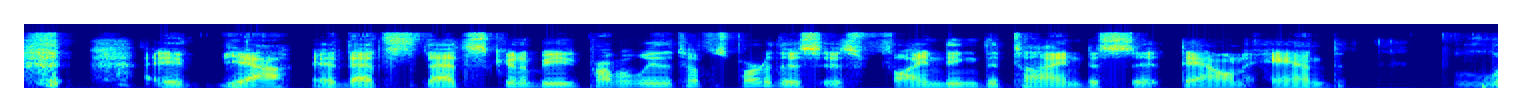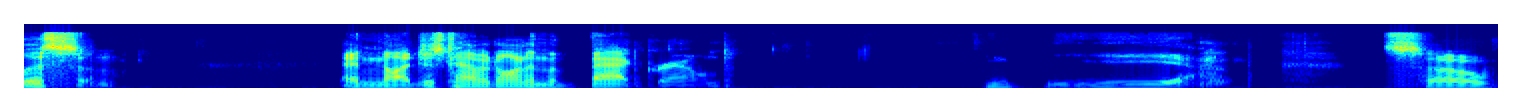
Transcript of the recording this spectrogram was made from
it, yeah, and that's that's going to be probably the toughest part of this is finding the time to sit down and listen, and not just have it on in the background. Yeah. So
